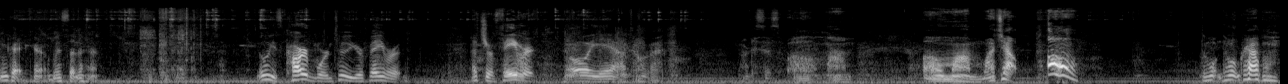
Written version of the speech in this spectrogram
okay, here, let me sit in here. Oh, he's cardboard too, your favorite. That's your favorite. Oh, yeah, Tonka. Tonka says, oh, Mom. Oh, Mom, watch out. Oh! Don't, don't grab him.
